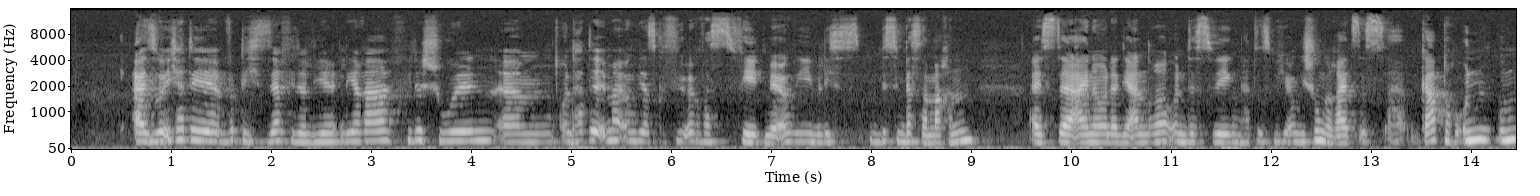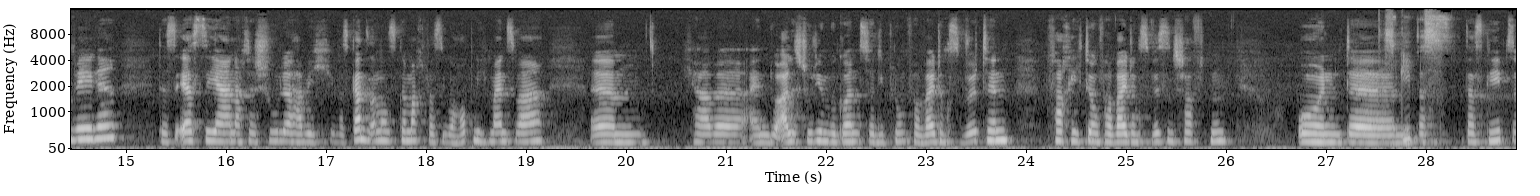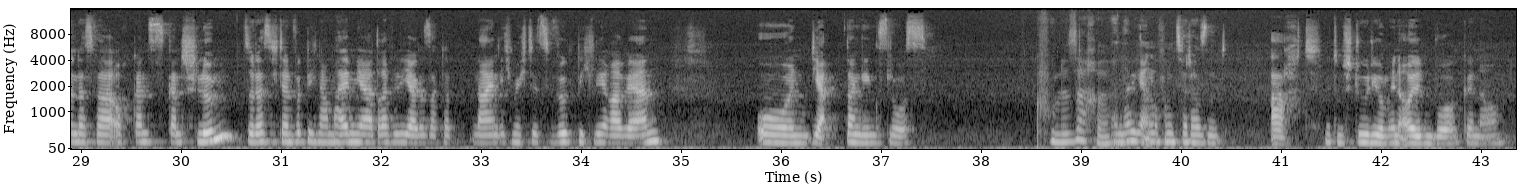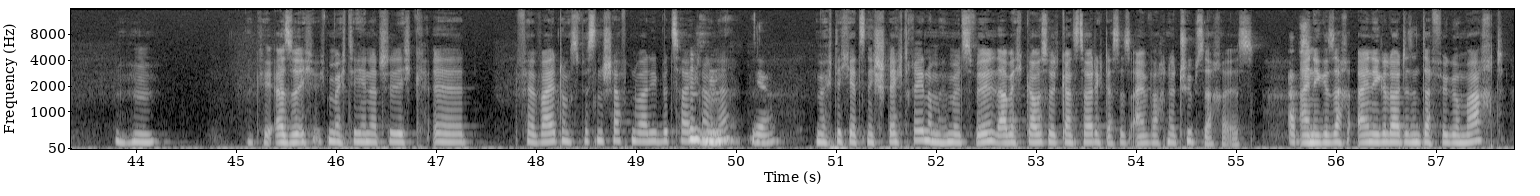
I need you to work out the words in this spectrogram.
Also ich hatte wirklich sehr viele Lehrer, viele Schulen ähm, und hatte immer irgendwie das Gefühl, irgendwas fehlt mir. Irgendwie will ich es ein bisschen besser machen als der eine oder die andere und deswegen hat es mich irgendwie schon gereizt. Es gab noch Un Umwege. Das erste Jahr nach der Schule habe ich was ganz anderes gemacht, was überhaupt nicht meins war. Ähm, ich habe ein duales Studium begonnen zur Diplom-Verwaltungswirtin, Fachrichtung Verwaltungswissenschaften. Und äh, das, gibt's. Das, das gibt's und das war auch ganz, ganz schlimm, sodass ich dann wirklich nach einem halben Jahr, dreiviertel Jahr gesagt habe, nein, ich möchte jetzt wirklich Lehrer werden. Und ja, dann ging es los. Coole Sache. Dann habe ich angefangen 2008 mit dem Studium in Oldenburg, genau. Mhm. Okay, also ich, ich möchte hier natürlich äh, Verwaltungswissenschaften war die Bezeichnung, mhm. ne? Ja. Möchte ich jetzt nicht schlecht reden, um Himmels Willen, aber ich glaube, es wird ganz deutlich, dass es einfach eine Typsache ist. Einige, Sach einige Leute sind dafür gemacht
